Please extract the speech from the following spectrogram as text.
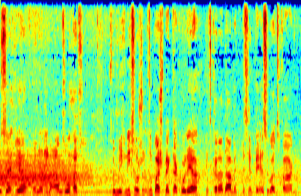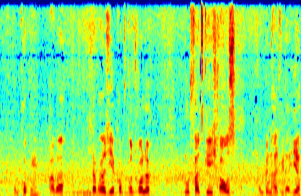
Ist ja hier, wenn er den Arm so hat, für mich nicht so super spektakulär. Jetzt kann er damit ein bisschen PS übertragen und gucken, aber ich habe halt hier Kopfkontrolle. Notfalls gehe ich raus und bin halt wieder hier.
